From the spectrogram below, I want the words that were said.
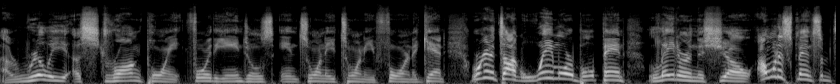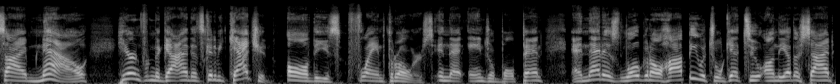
a really a strong point for the Angels in 2024. And again, we're going to talk way more bullpen later in the show. I want to spend some time now hearing from the guy that's going to be catching all these flamethrowers in that Angel bullpen and that is Logan O'Hoppe, which we'll get to on the other side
